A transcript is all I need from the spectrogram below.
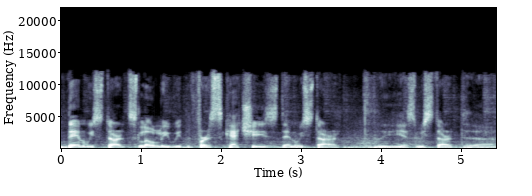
Then we start slowly with the first sketches. Then we start, yes, we start. Uh,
